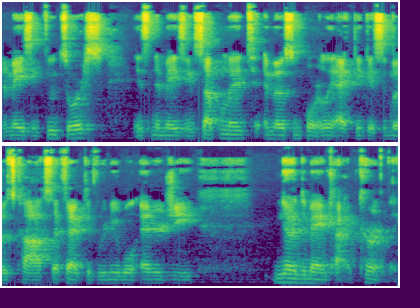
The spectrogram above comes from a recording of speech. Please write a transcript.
an amazing food source. It's an amazing supplement, and most importantly, I think it's the most cost-effective renewable energy known to mankind currently.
